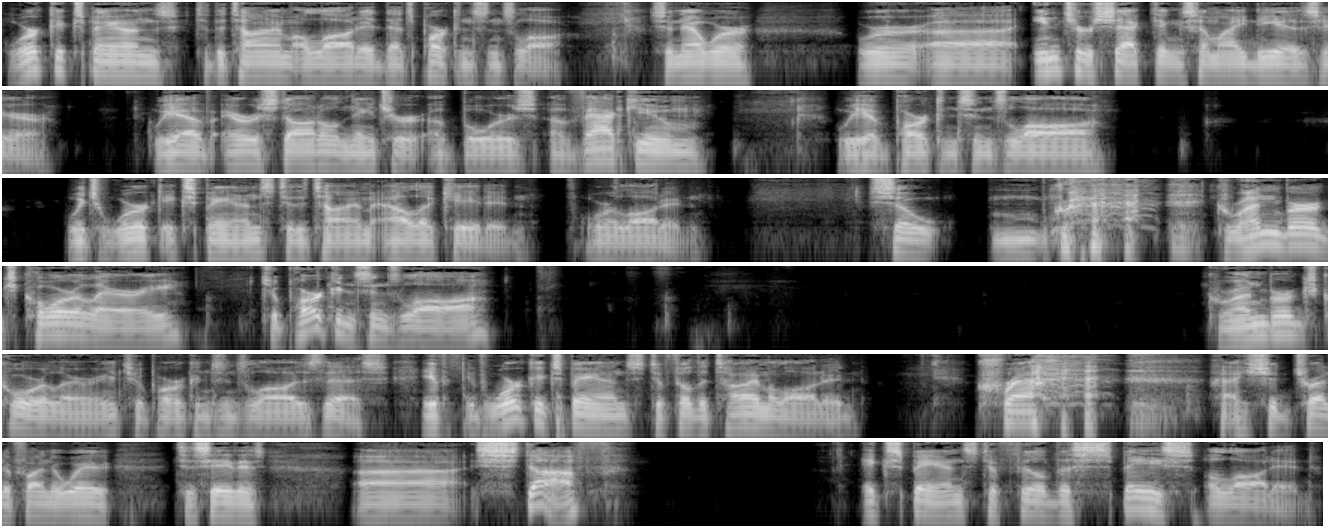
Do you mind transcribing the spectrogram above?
Work expands to the time allotted. That's Parkinson's law. So now we're we're uh, intersecting some ideas here. We have Aristotle, nature abhors a vacuum. We have Parkinson's law, which work expands to the time allocated or allotted. So Grunberg's corollary to Parkinson's law Grunberg's corollary to Parkinson's law is this. If if work expands to fill the time allotted, crap I should try to find a way to say this. Uh, stuff expands to fill the space allotted.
